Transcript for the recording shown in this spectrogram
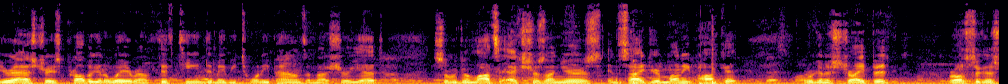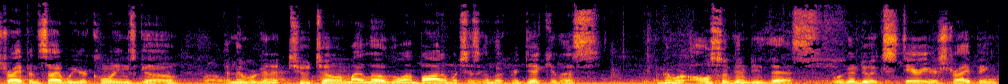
your ashtray is probably gonna weigh around 15 to maybe 20 pounds, I'm not sure yet. So we're doing lots of extras on yours. Inside your money pocket, we're gonna stripe it. We're also gonna stripe inside where your coins go. And then we're gonna two-tone my logo on bottom, which is gonna look ridiculous. And then we're also gonna do this. We're gonna do exterior striping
